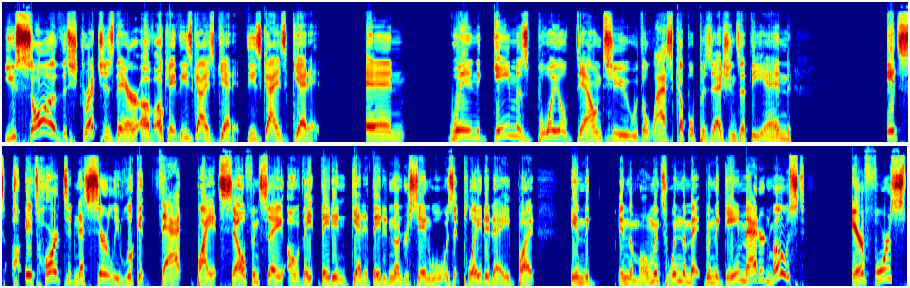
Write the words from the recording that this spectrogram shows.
you saw the stretches there of okay, these guys get it. These guys get it, and when a game is boiled down to the last couple possessions at the end, it's it's hard to necessarily look at that by itself and say, "Oh, they, they didn't get it. They didn't understand what was at play today." But in the in the moments when the when the game mattered most, Air Force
